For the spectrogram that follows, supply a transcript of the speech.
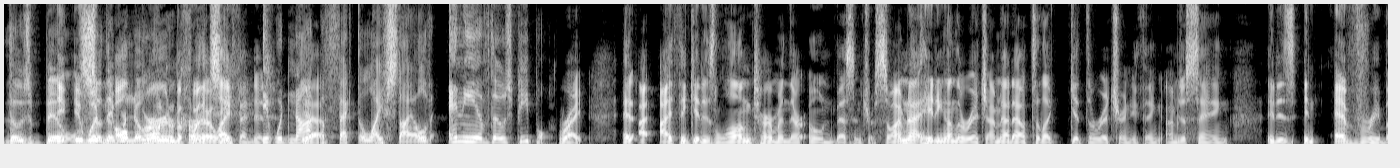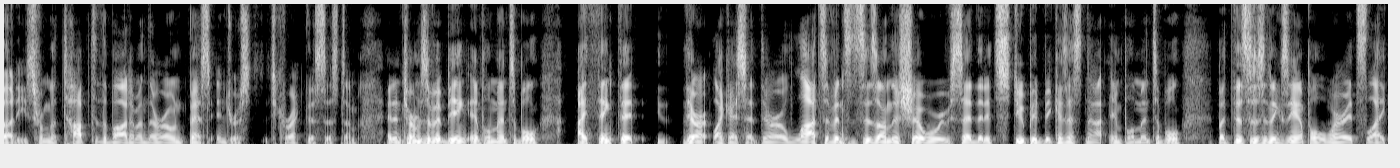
those bills, it so wouldn't they were all no burn longer before their life ended. it would not Yeah. affect the lifestyle of any of those people. Right. And I, I think it is long term in their own best interest. So I'm not hating on the rich. I'm not out to like get the rich or anything. I'm just saying it is in everybody's from the top to the bottom in their own best interest to correct this system. And in terms of it being implementable, I think that there are, like I said, there are lots of instances on this show where we've said that it's stupid because it's not implementable. But this is an example where it's like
